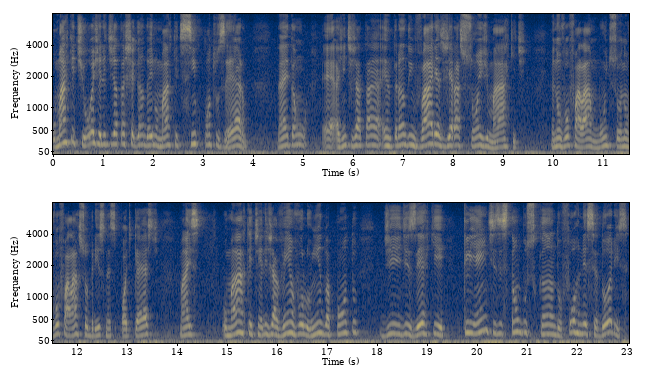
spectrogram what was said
O marketing hoje ele já está chegando aí no marketing 5.0. Né? Então é, a gente já está entrando em várias gerações de marketing. Eu não vou falar muito sobre, não vou falar sobre isso nesse podcast, mas o marketing ele já vem evoluindo a ponto de dizer que clientes estão buscando fornecedores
